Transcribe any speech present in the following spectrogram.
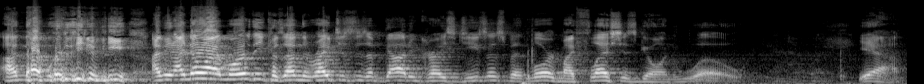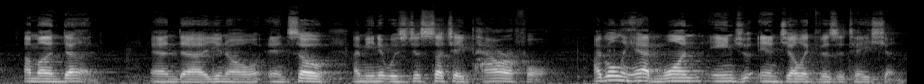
I'm not worthy to be. I mean, I know I'm worthy because I'm the righteousness of God in Christ Jesus, but Lord, my flesh is going, whoa. Yeah, I'm undone. And, uh, you know, and so, I mean, it was just such a powerful. I've only had one angel, angelic visitation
